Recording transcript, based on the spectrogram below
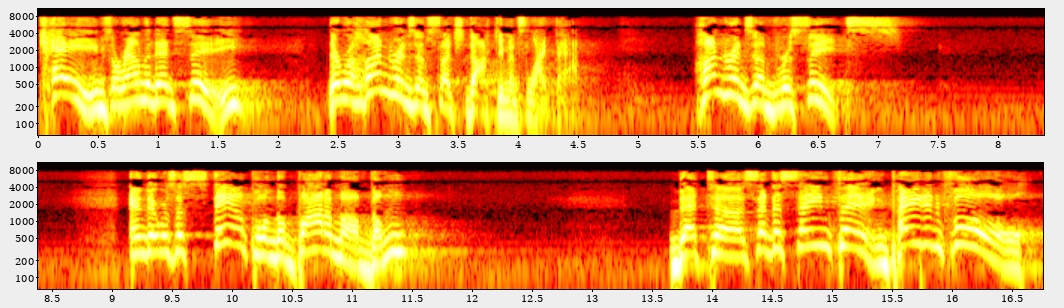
caves around the Dead Sea, there were hundreds of such documents like that. Hundreds of receipts. And there was a stamp on the bottom of them that uh, said the same thing, paid in full.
